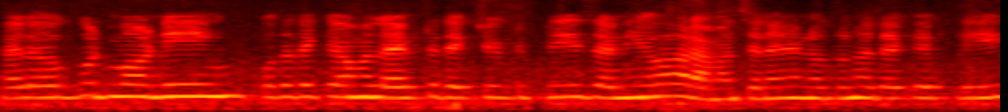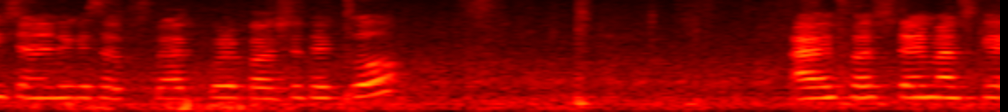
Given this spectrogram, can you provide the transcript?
হ্যালো গুড মর্নিং কোথা থেকে আমার লাইফটা দেখছ একটু প্লিজ জানিও, আর আমার চ্যানেলে নতুন হয়ে থাকে প্লিজ চ্যানেলটিকে সাবস্ক্রাইব করে পাশে থেকো। আমি ফার্স্ট টাইম আজকে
